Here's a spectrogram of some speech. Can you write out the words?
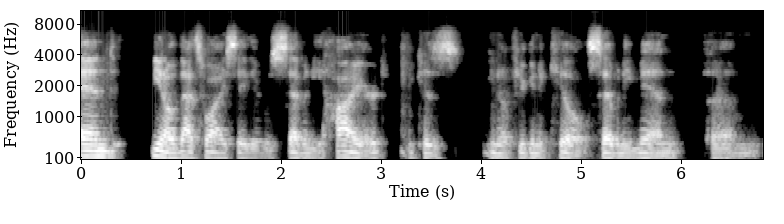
and, you know, that's why I say there was 70 hired because, you know, if you're going to kill 70 men, um,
